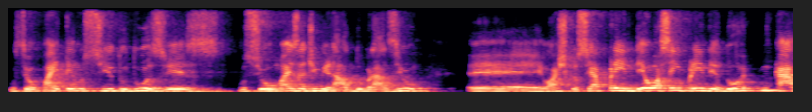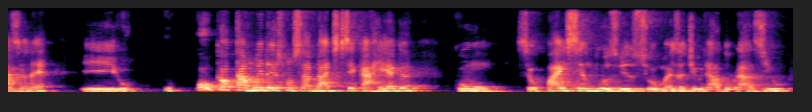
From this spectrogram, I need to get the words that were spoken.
o seu pai tendo sido duas vezes o senhor mais admirado do Brasil, é, eu acho que você aprendeu a ser empreendedor em casa, né? E o, qual que é o tamanho da responsabilidade que você carrega com seu pai sendo duas vezes o senhor mais admirado do Brasil,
